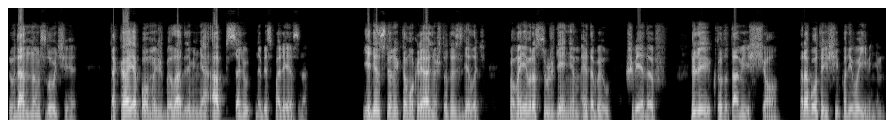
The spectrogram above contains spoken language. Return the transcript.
В данном случае такая помощь была для меня абсолютно бесполезна. Единственный, кто мог реально что-то сделать, по моим рассуждениям, это был Шведов или кто-то там еще, работающий под его именем.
